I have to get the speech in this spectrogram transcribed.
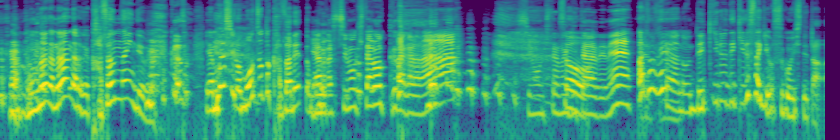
もうなんかなんだろうね飾んないんだよね。いやむしろもうちょっと飾れって思う。やっぱ下北ロックだからな 下北のギターでね。あとねあのできるできる作業すごいしてた。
